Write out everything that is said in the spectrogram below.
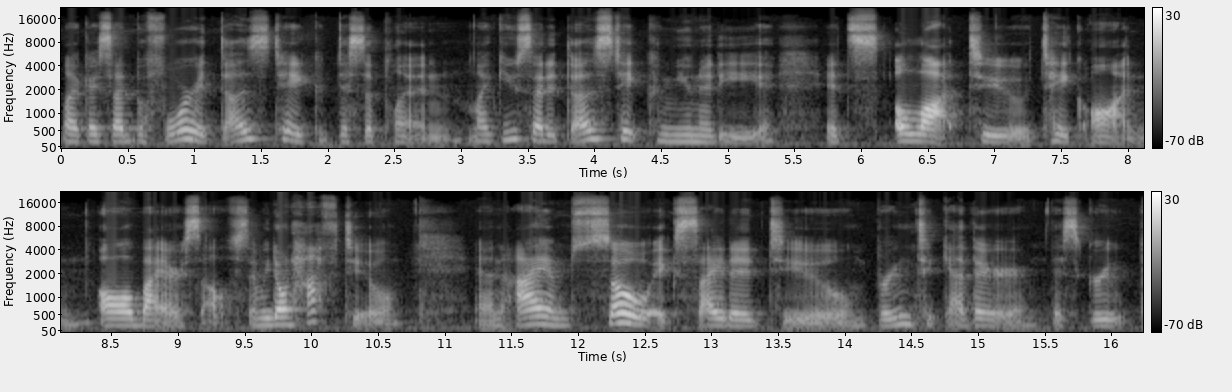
like I said before, it does take discipline. Like you said, it does take community. It's a lot to take on all by ourselves, and we don't have to. And I am so excited to bring together this group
